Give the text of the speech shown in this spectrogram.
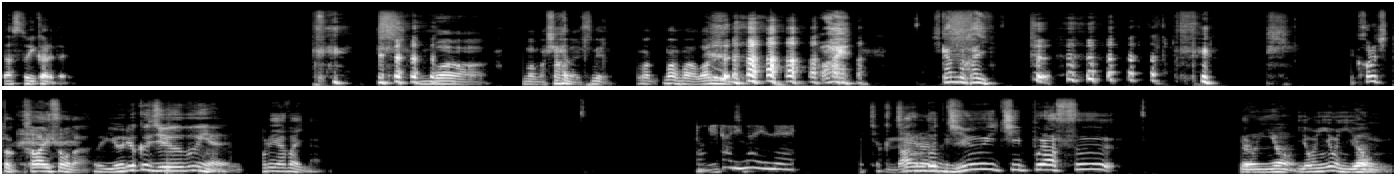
ラスト行かれたよ。まあ、まあまあ、しゃあないですね。まあまあ、まあ、悪い。おい引かんのかい これちょっとかわいそうな。余力十分やで。これやばいな。足りないね。めちゃくちゃランドやられてる。11プラス44、444、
